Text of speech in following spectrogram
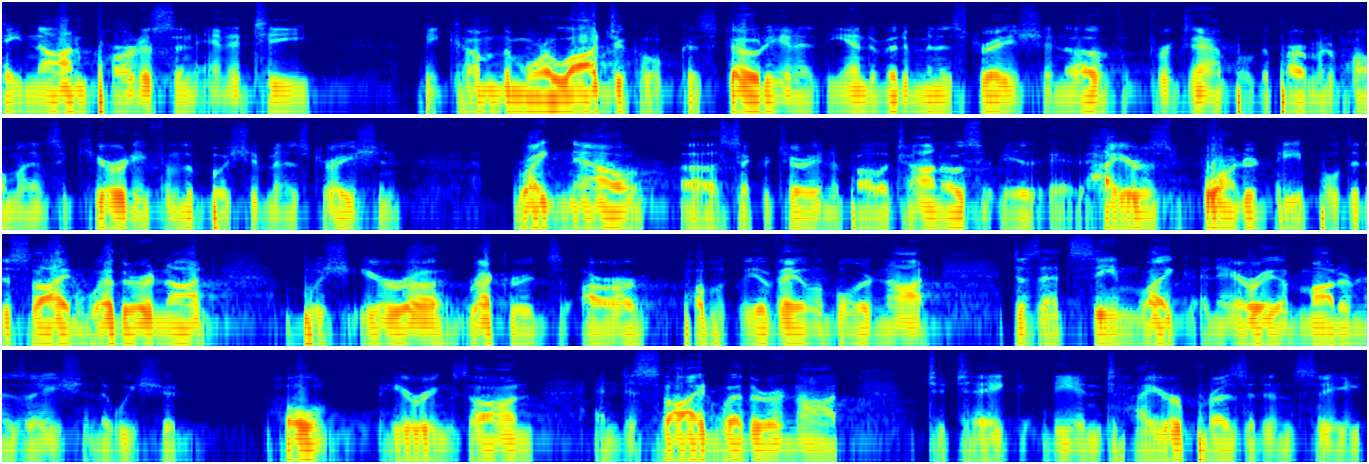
a nonpartisan entity become the more logical custodian at the end of an administration of, for example, Department of Homeland Security from the Bush administration? Right now, uh, Secretary Napolitano uh, hires 400 people to decide whether or not Bush-era records are publicly available or not. Does that seem like an area of modernization that we should hold hearings on and decide whether or not to take the entire presidency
